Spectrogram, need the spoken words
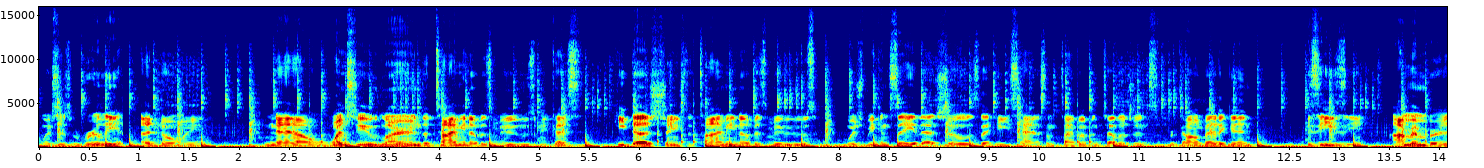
which is really annoying. Now, once you learn the timing of his moves, because he does change the timing of his moves, which we can say that shows that he's had some type of intelligence for combat again, is easy. I remember,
